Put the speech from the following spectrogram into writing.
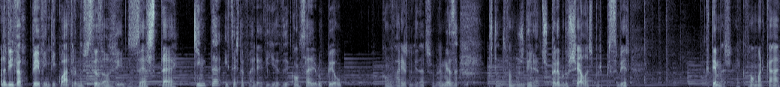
Ora viva, P24 nos seus ouvidos. Esta quinta e sexta-feira é dia de Conselho Europeu, com várias novidades sobre a mesa. Portanto, vamos diretos para Bruxelas para perceber que temas é que vão marcar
